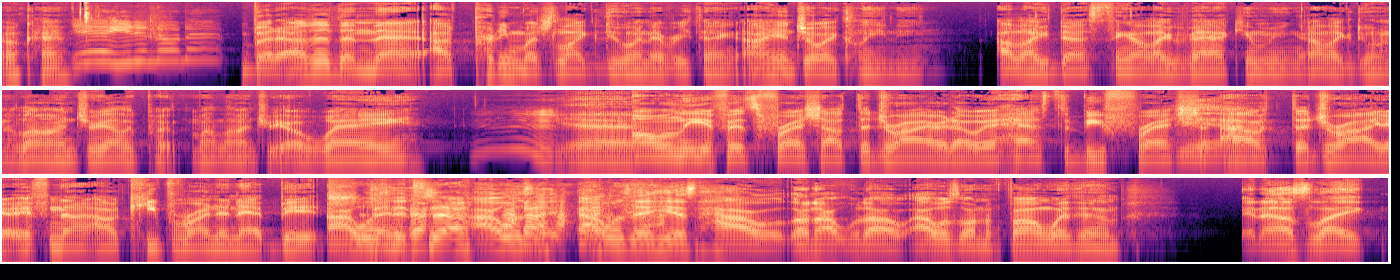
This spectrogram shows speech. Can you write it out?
Okay. Yeah, you didn't know that. But other than that, I pretty much like doing everything. I enjoy cleaning. I like dusting. I like vacuuming. I like doing the laundry. I like putting my laundry away. Hmm. Yeah. Only if it's fresh out the dryer, though. It has to be fresh Yeah. out the dryer. If not, I'll keep running that bitch. I was at, I was at, I was at his house. Oh no, no, I was on the phone with him, and I was like,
